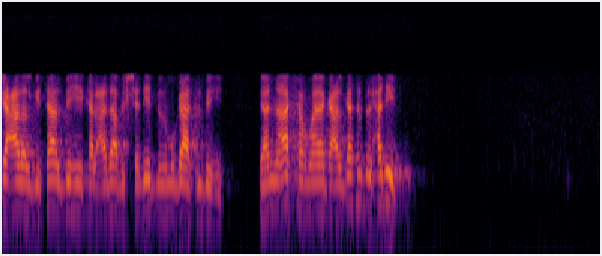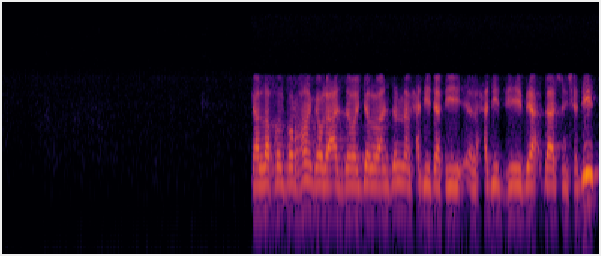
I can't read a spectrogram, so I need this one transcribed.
جعل القتال به كالعذاب الشديد للمقاتل به لأن أكثر ما يقع القتل بالحديد. قال لفظ البرهان قول عز وجل وأنزلنا الحديد في الحديد فيه بأس شديد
